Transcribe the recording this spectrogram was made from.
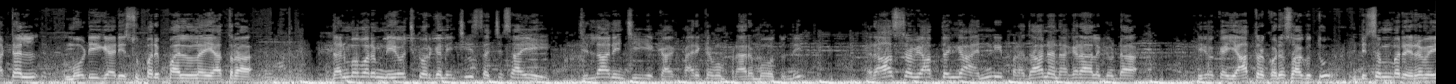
అటల్ మోడీ గారి సుపరిపాలన యాత్ర ధర్మవరం నియోజకవర్గం నుంచి సత్యసాయి జిల్లా నుంచి ఈ కార్యక్రమం ప్రారంభమవుతుంది. రాష్ట్ర వ్యాప్తంగా అన్ని ప్రధాన నగరాల గుండా ఈ యొక్క యాత్ర కొనసాగుతూ డిసెంబర్ ఇరవై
